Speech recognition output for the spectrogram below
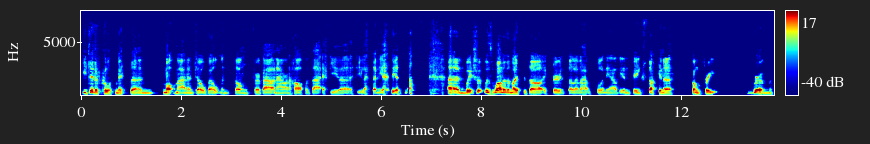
You did, of course, miss um, Mopman and Joel Veltman's song for about an hour and a half of that if you uh, if you left any earlier um, which was one of the most bizarre experiences I'll ever have before in the Albion, being stuck in a concrete room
